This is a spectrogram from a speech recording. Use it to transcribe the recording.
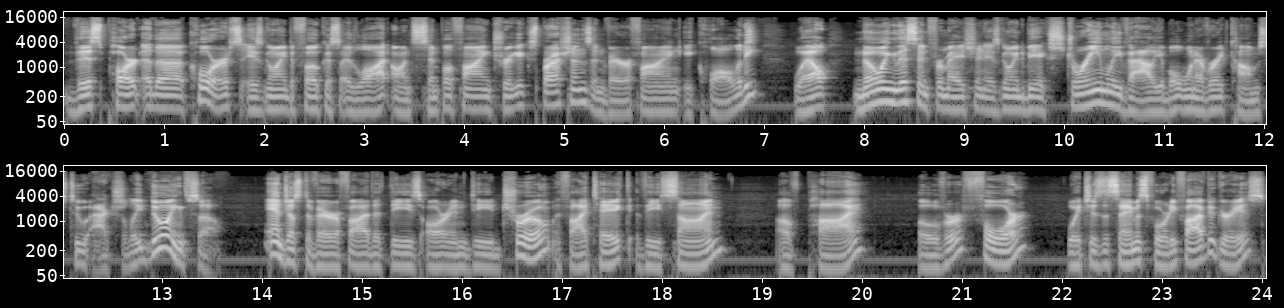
this part of the course is going to focus a lot on simplifying trig expressions and verifying equality. Well, knowing this information is going to be extremely valuable whenever it comes to actually doing so. And just to verify that these are indeed true, if I take the sine of pi over 4, which is the same as 45 degrees,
